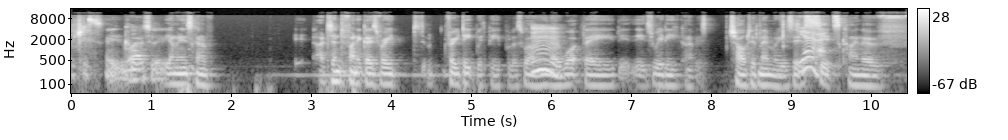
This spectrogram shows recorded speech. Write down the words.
which is cool. Well, absolutely. I mean, it's kind of. I tend to find it goes very, very deep with people as well. You know Mm. what they. It's really kind of it's childhood memories. It's Yeah. it's kind of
